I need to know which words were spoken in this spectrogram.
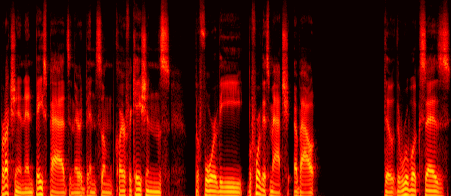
production and base pads, and there had been some clarifications before the before this match about the the rulebook says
